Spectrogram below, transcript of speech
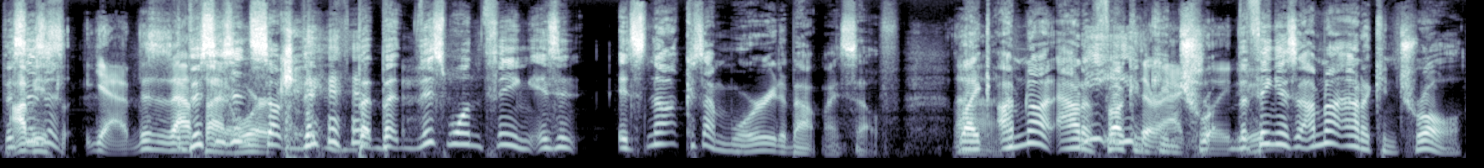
This obviously, isn't- yeah, this is outside this isn't work. something. but but this one thing isn't. It's not because I'm worried about myself. Like I'm not out of Uh, fucking either, control. actually, the thing is, I'm not out of control,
